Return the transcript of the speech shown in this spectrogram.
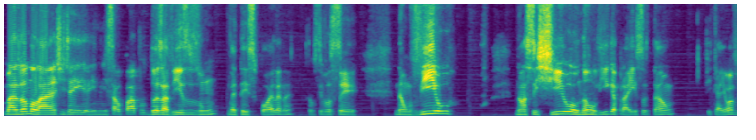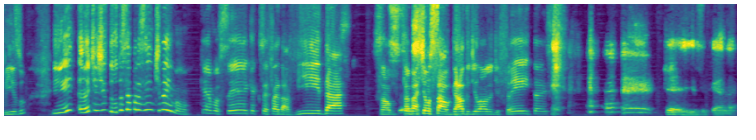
Mas vamos lá, antes de iniciar o papo, dois avisos. Um, vai ter spoiler, né? Então se você não viu, não assistiu ou não liga para isso, então fica aí o aviso. E antes de tudo, se apresente, né, irmão? Quem é você? O que, é que você faz da vida? Sal... Sebastião Salgado de Lauro de Freitas. que é isso, cara.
